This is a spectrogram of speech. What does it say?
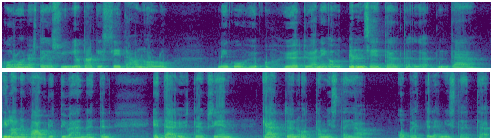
koronasta, jos jotakin siitä on ollut niin kuin hyötyä, niin on se, että tämä tilanne vauhditti vähän näiden etäyhteyksien käyttöön ottamista ja opettelemista, että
